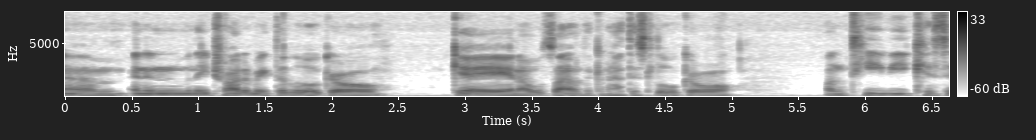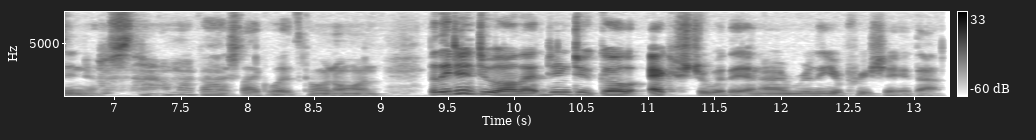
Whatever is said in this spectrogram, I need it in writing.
um and then when they tried to make the little girl gay and i was like oh they're gonna have this little girl on TV kissing. I was like, oh my gosh, like what's going on? But they didn't do all that. Didn't do go extra with it, and I really appreciated that.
